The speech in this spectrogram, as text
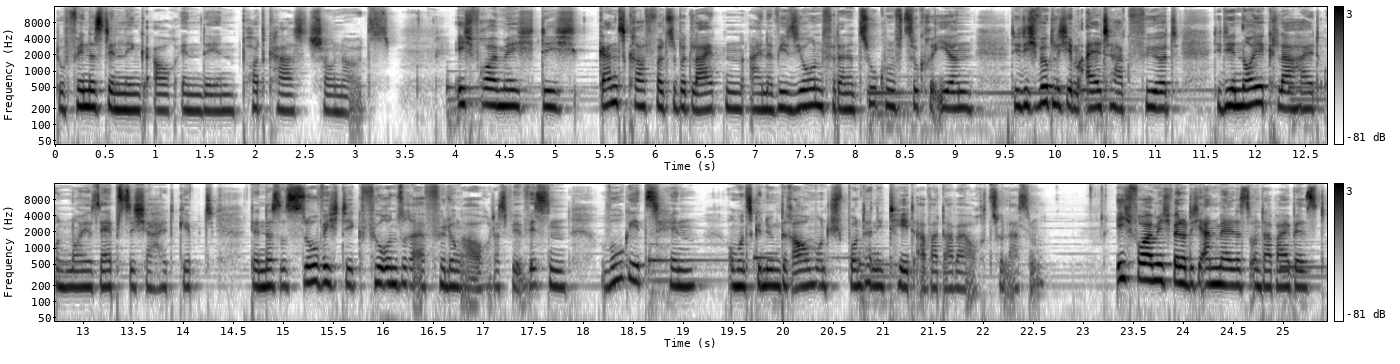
Du findest den Link auch in den Podcast-Show Notes. Ich freue mich, dich ganz kraftvoll zu begleiten, eine Vision für deine Zukunft zu kreieren, die dich wirklich im Alltag führt, die dir neue Klarheit und neue Selbstsicherheit gibt. Denn das ist so wichtig für unsere Erfüllung auch, dass wir wissen, wo geht's hin, um uns genügend Raum und Spontanität aber dabei auch zu lassen. Ich freue mich, wenn du dich anmeldest und dabei bist.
